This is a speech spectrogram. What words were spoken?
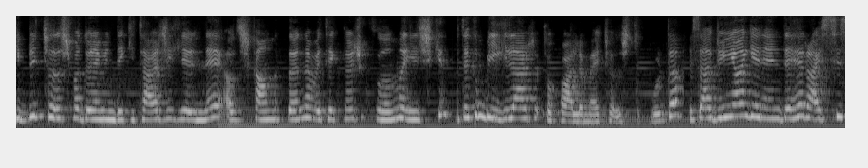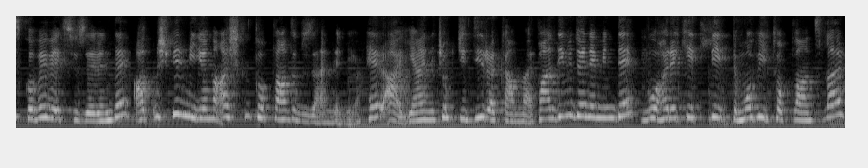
hibrit çalışma dönemindeki tercihlerine, alışkanlıklarına ve teknolojik kullanıma ilişkin bir takım bilgiler toparlamaya çalıştık burada. Mesela dünya genelinde her ay Cisco Webex üzerinde 61 milyonu aşkın toplantı düzenleniyor. Her ay yani çok ciddi rakamlar. Pandemi döneminde bu hareketli mobil toplantılar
